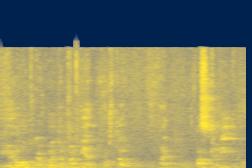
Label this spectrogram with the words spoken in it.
и он в какой-то момент просто воскликнул!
